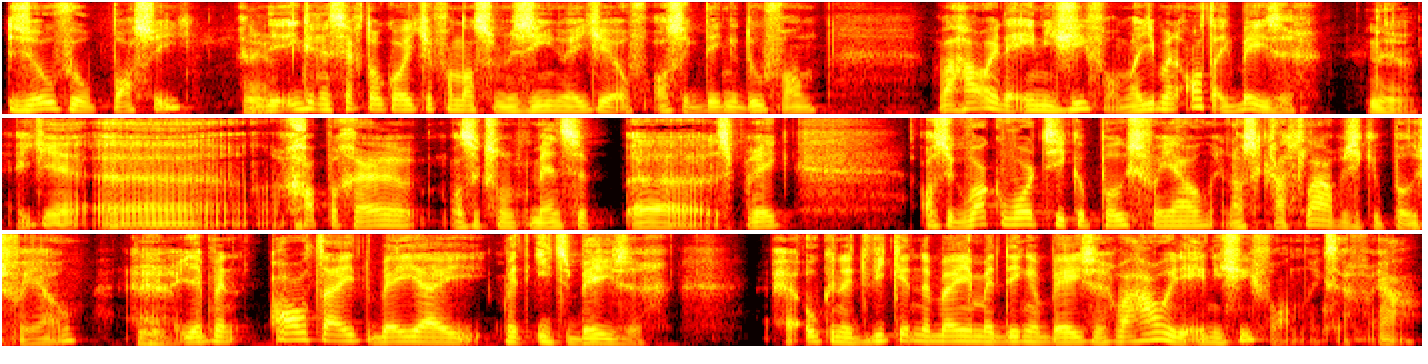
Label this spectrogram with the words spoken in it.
zoveel passie. Ja. En Iedereen zegt ook, weet je, van als ze me zien, weet je, of als ik dingen doe van, waar hou je de energie van? Want je bent altijd bezig. Ja, Weet je, eh grappig hè, als ik soms mensen eh, spreek. Als ik wakker word, zie ik een post van jou. En als ik ga slapen, zie ik een post van jou. Eh, je bent altijd ben jij met iets bezig. Ook in het weekend ben je met dingen bezig. Waar hou je de energie van? Ik zeg van ja,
